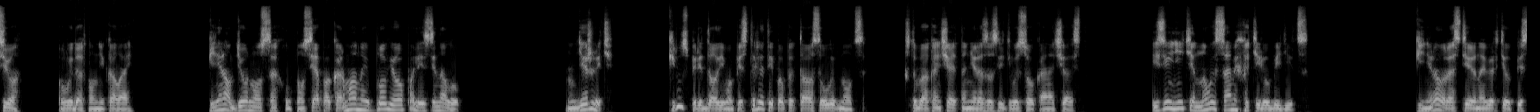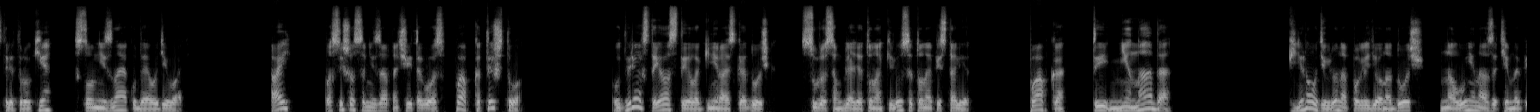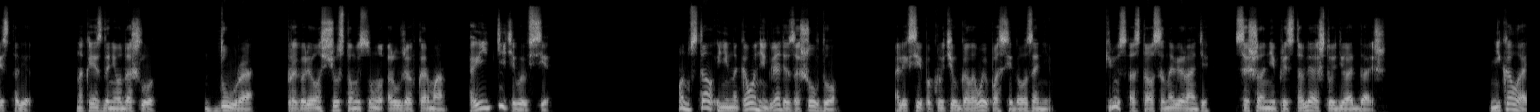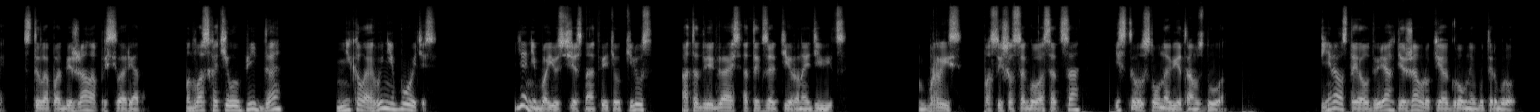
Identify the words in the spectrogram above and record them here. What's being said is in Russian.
«Все», — выдохнул Николай. Генерал дернулся, хлопнул себя по карману, и брови его полезли на лоб. «Держите». Кирюс передал ему пистолет и попытался улыбнуться, чтобы окончательно не разозлить высокое начальство. «Извините, но вы сами хотели убедиться». Генерал растерянно вертел пистолет в руке, словно не зная, куда его девать. «Ай!» — послышался внезапно чей-то голос. «Папка, ты что?» У дверях стояла Стелла, генеральская дочка, с ужасом глядя то на Келюса, то на пистолет. «Папка, ты не надо?» Генерал удивленно поглядел на дочь, на Лунина, а затем на пистолет. Наконец до него дошло. «Дура!» — проговорил он с чувством и сунул оружие в карман. «А идите вы все!» Он встал и ни на кого не глядя зашел в дом. Алексей покрутил головой и последовал за ним. Кирюс остался на веранде, совершенно не представляя, что делать дальше. «Николай!» — Стелла подбежала, присела рядом. «Он вас хотел убить, да?» «Николай, вы не бойтесь!» «Я не боюсь», — честно ответил Кирюс, отодвигаясь от экзальтированной девицы. «Брысь!» — послышался голос отца, и Стеллу словно ветром сдуло. Генерал стоял в дверях, держа в руке огромный бутерброд.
